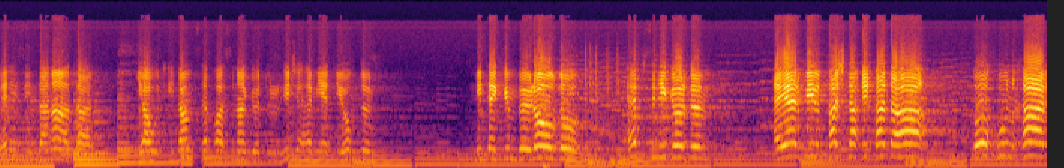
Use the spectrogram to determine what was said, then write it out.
Beni zindana atar yahut idam sefasına götürür hiç ehemmiyeti yoktur. Nitekim böyle oldu. Hepsini gördüm. Eğer birkaç dakika daha o hunhar,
